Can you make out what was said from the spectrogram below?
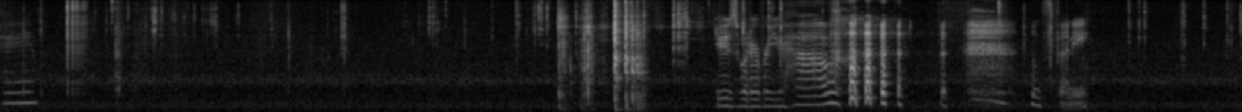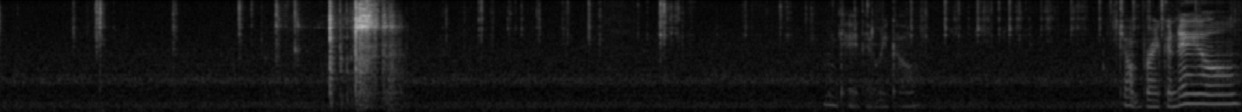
Okay. Use whatever you have. That's funny. Okay, there we go. Don't break a nail.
